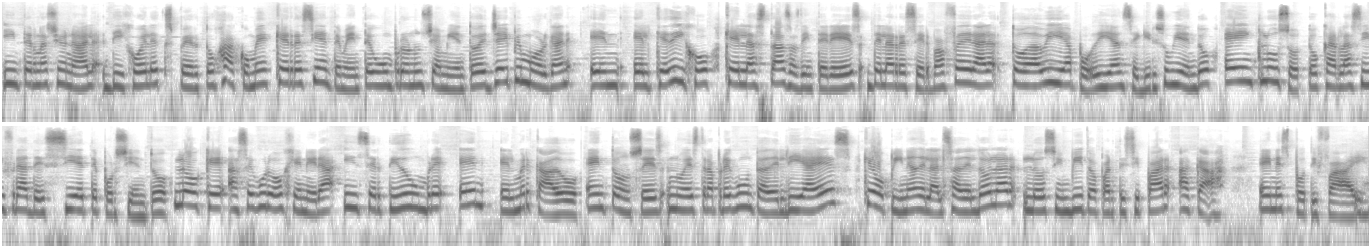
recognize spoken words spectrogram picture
internacional, dijo el experto Jacome que recientemente hubo un pronunciamiento de JP Morgan en el que dijo que las tasas de interés de la Reserva Federal todavía podían seguir subiendo e incluso tocar la cifra de 7%, lo que aseguró genera incertidumbre en el mercado. Entonces, nuestra pregunta del día es, ¿qué opina del alza del dólar? Los invito a participar acá en Spotify.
